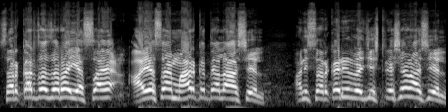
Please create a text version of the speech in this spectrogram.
सरकारचा जरा S I I S I mark त्याला असेल आणि सरकारी रजिस्ट्रेशन असेल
